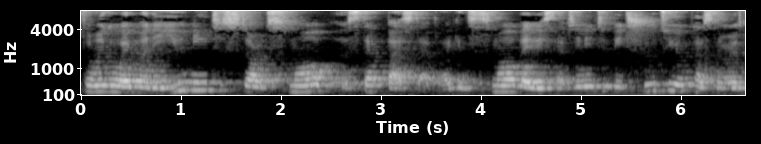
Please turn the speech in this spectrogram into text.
throwing away money. You need to start small, step by step, like in small baby steps. You need to be true to your customers.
